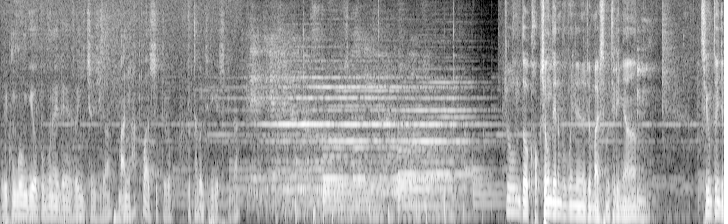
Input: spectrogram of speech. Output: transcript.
우리 공공기업 부분에 대해서 이천시가 많이 확보할 수 있도록 부탁을 드리겠습니다. 좀 더 걱정되는 부분을 좀 말씀을 드리면 지금 또 이제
